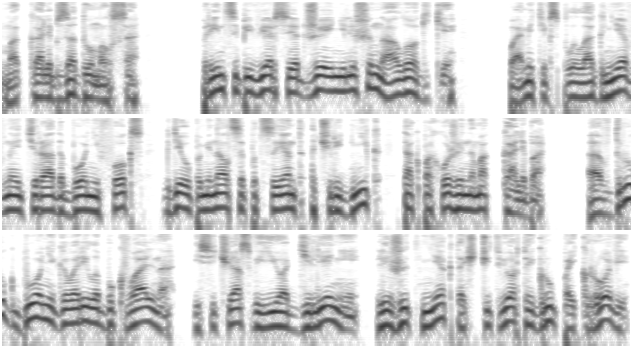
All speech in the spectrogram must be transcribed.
Маккалеб задумался. В принципе, версия Джей не лишена логики — памяти всплыла гневная тирада Бонни Фокс, где упоминался пациент-очередник, так похожий на Маккалеба. А вдруг Бонни говорила буквально, и сейчас в ее отделении лежит некто с четвертой группой крови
